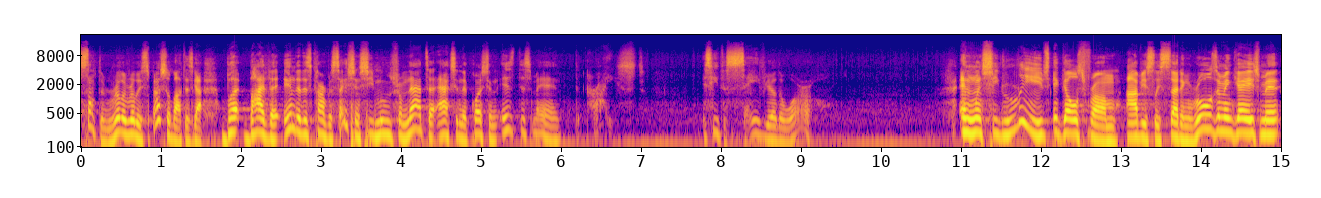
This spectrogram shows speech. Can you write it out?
Something really, really special about this guy. But by the end of this conversation, she moves from that to asking the question Is this man the Christ? Is he the Savior of the world? And when she leaves, it goes from obviously setting rules of engagement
